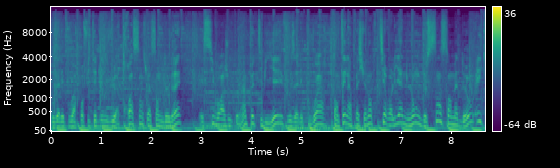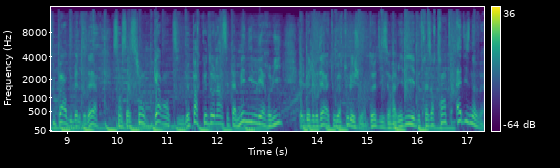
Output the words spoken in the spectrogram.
Vous allez pouvoir profiter d'une vue à 360 degrés. Et si vous rajoutez un petit billet, vous allez pouvoir tenter l'impressionnante tyrolienne longue de 500 mètres de haut et qui part du belvédère. Sensation garantie. Le parc d'Olin, c'est à Ménil-les-Ruys et le belvédère est ouvert tous les jours de 10h à de 13h30 à 19h.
